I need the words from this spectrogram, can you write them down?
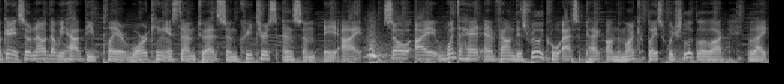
Okay, so now that we have the player working, it's time to add some creatures and some AI. So I went ahead and found this really cool asset pack on the marketplace which look a lot like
